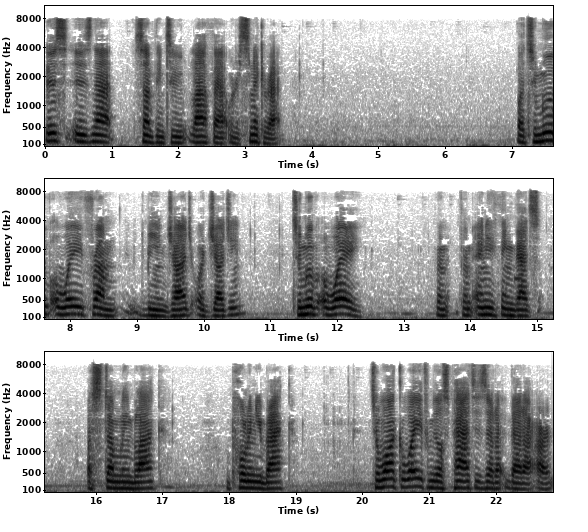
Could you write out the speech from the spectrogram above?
This is not something to laugh at or to snicker at. But to move away from being judged or judging, to move away from, from anything that's a stumbling block, pulling you back, to walk away from those paths that are, that are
